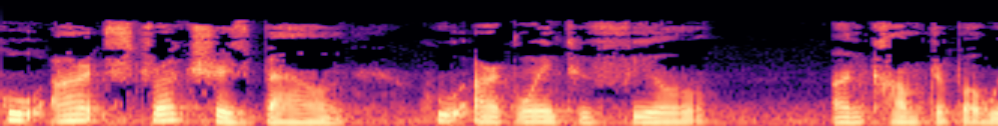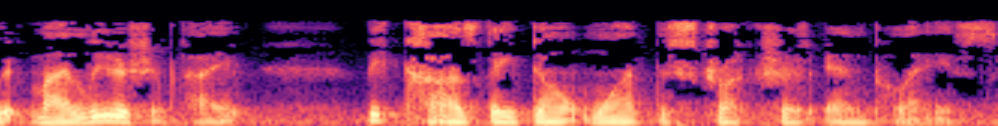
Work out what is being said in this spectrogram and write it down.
who aren't structures bound who are going to feel uncomfortable with my leadership type because they don't want the structures in place.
